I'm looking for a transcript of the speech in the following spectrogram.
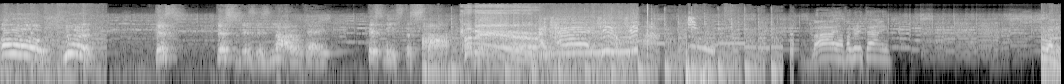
Oh, shit! This, this is, is not okay. This needs to stop. Ah. Come here! Bye, have a great time. Running.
